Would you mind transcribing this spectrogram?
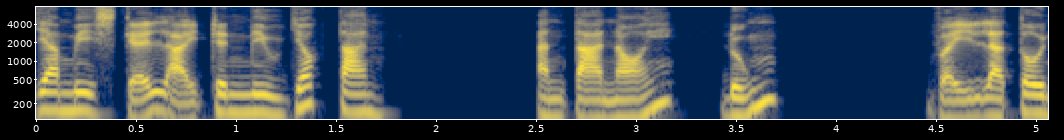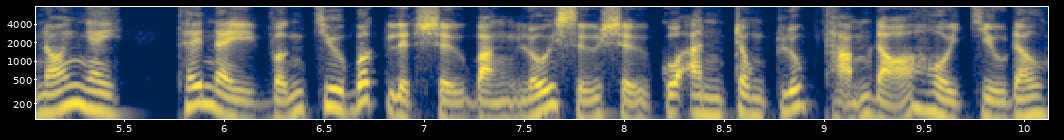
Yamis kể lại trên New York Times. Anh ta nói, đúng. Vậy là tôi nói ngay, thế này vẫn chưa bất lịch sự bằng lối xử sự của anh trong lúc thảm đỏ hồi chiều đâu.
